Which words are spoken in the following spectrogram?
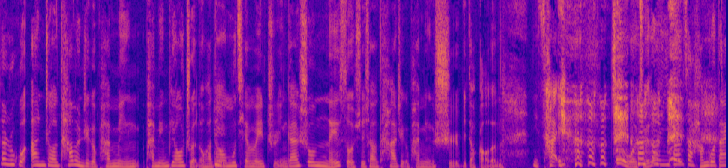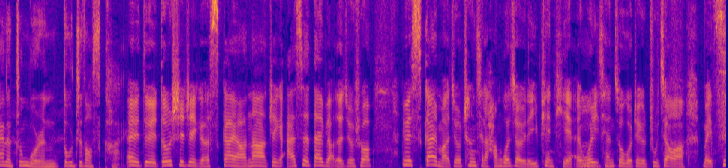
那如果按照他们这个排名排名标准的话，到目前为止，应该说哪所学校它这个排名是比较高的呢？你猜？这我觉得一般在韩国 待的中国人都知道 Sky。哎，对，都是这个 Sky 啊。那这个 S 代表的就是说，因为 Sky 嘛，就撑起了韩国教育的一片天。哎，我以前做过这个助教啊，每次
